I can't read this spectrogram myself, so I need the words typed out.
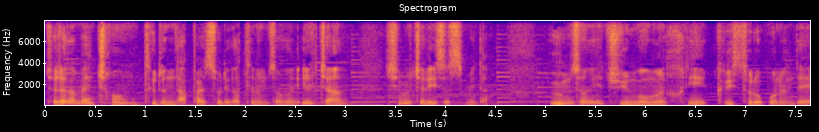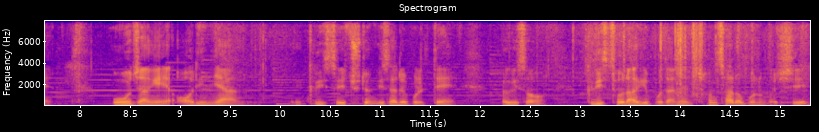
저자가 맨 처음 들은 나팔 소리 같은 음성은 1장 11절에 있었습니다. 음성의 주인공을 흔히 그리스도로 보는데 5장의 어린 양 그리스도의 출현 기사를 볼 때 여기서 그리스도라기보다는 천사로 보는 것이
